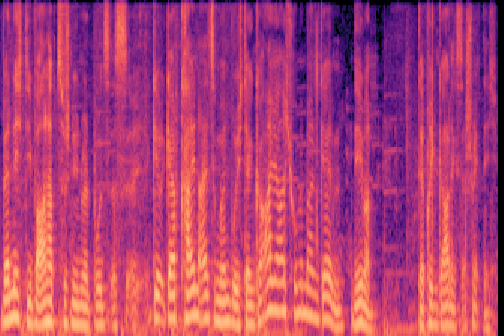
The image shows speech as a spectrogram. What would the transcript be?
wenn ich die Wahl habe zwischen den Red Bulls, es äh, gab keinen einzigen Moment, wo ich denke, ah ja, ich hole mir mal einen gelben. Nee, Mann. Der bringt gar nichts, der schmeckt nicht.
